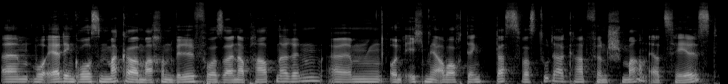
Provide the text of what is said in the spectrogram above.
ähm, wo er den großen Macker machen will vor seiner Partnerin. Ähm, und ich mir aber auch denke, das, was du da gerade für einen Schmarrn erzählst,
